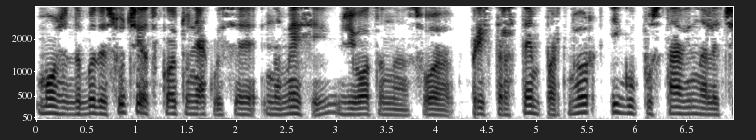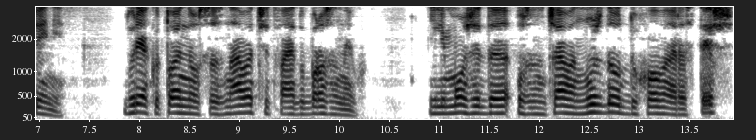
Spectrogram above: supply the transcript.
може да бъде случаят, в който някой се намеси в живота на своя пристрастен партньор и го постави на лечение, дори ако той не осъзнава, че това е добро за него. Или може да означава нужда от духовен растеж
